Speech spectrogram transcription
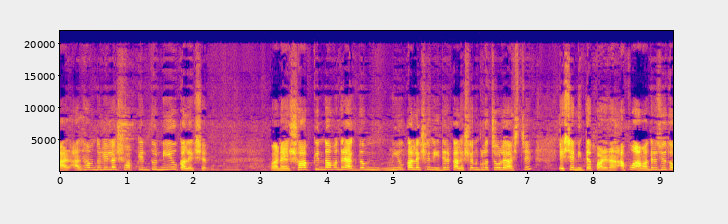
আর আলহামদুলিল্লাহ সব কিন্তু নিউ কালেকশন মানে সব কিন্তু আমাদের একদম নিউ কালেকশন ঈদের কালেকশনগুলো চলে আসছে, এসে নিতে পারেন। আর আপু, আমাদের যেহেতু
